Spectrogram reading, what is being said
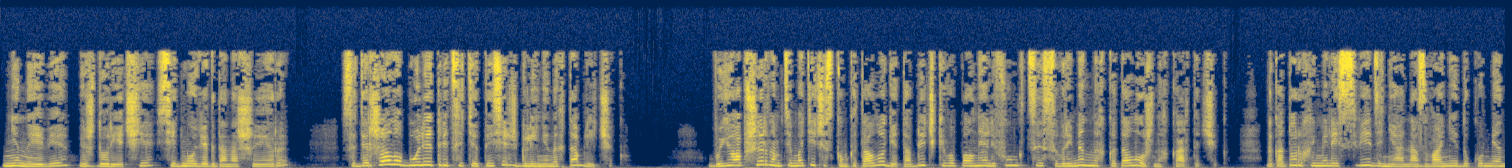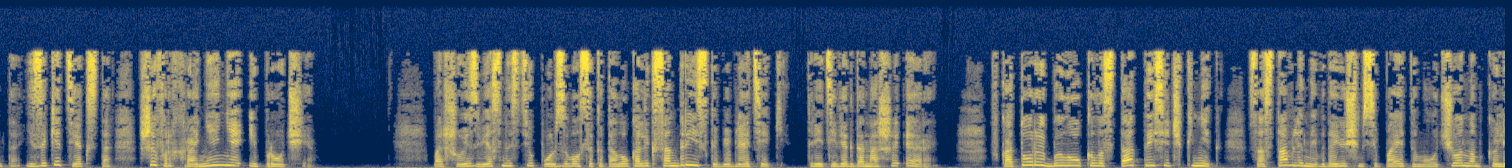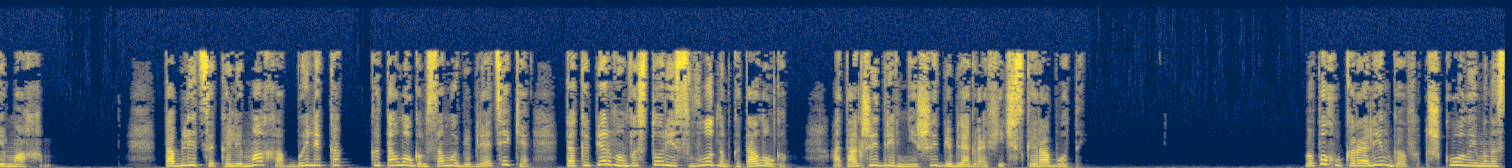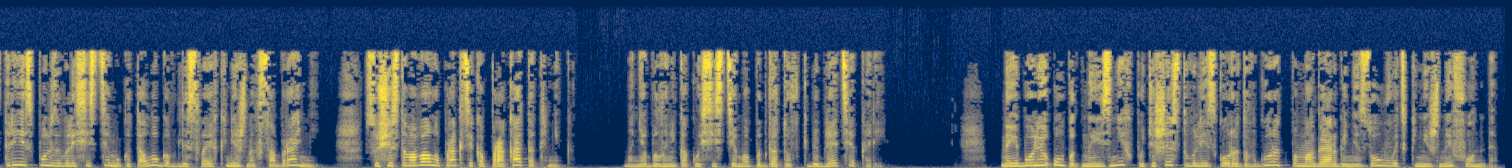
Ниневия, Междуречье, VII век до нашей эры, содержала более 30 тысяч глиняных табличек. В ее обширном тематическом каталоге таблички выполняли функции современных каталожных карточек, на которых имелись сведения о названии документа, языке текста, шифр хранения и прочее. Большой известностью пользовался каталог Александрийской библиотеки, третий век до нашей эры, в которой было около ста тысяч книг, составленные выдающимся поэтом и ученым Калимахом. Таблицы Калимаха были как каталогом самой библиотеки, так и первым в истории сводным каталогом, а также и древнейшей библиографической работой. В эпоху каролингов школы и монастыри использовали систему каталогов для своих книжных собраний, существовала практика проката книг, но не было никакой системы подготовки библиотекарей. Наиболее опытные из них путешествовали из города в город, помогая организовывать книжные фонды.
